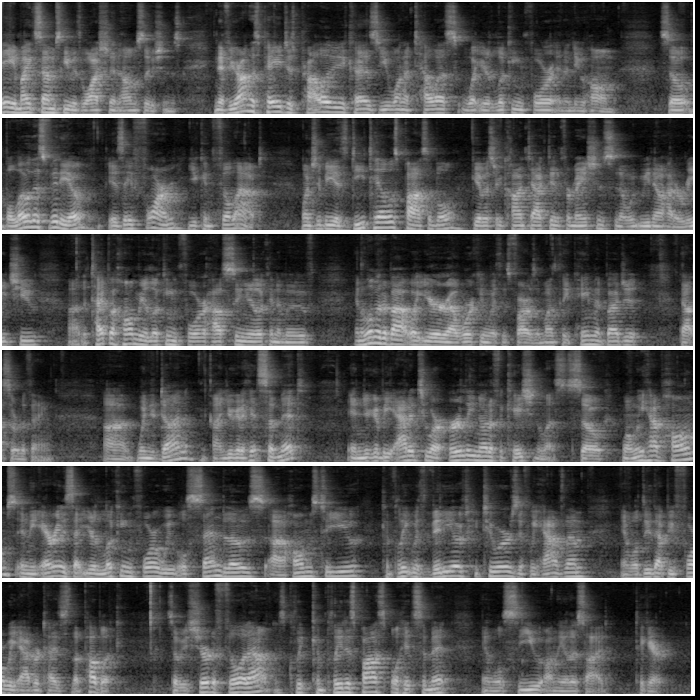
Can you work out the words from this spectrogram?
Hey, Mike Sumsky with Washington Home Solutions. And if you're on this page, it's probably because you want to tell us what you're looking for in a new home. So below this video is a form you can fill out. Want to be as detailed as possible. Give us your contact information so that we know how to reach you, uh, the type of home you're looking for, how soon you're looking to move, and a little bit about what you're uh, working with as far as a monthly payment budget, that sort of thing. Uh, when you're done, uh, you're going to hit submit and you're going to be added to our early notification list. So when we have homes in the areas that you're looking for, we will send those uh, homes to you, complete with video tours if we have them, and we'll do that before we advertise to the public. So be sure to fill it out as complete as possible, hit submit, and we'll see you on the other side. Take care.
